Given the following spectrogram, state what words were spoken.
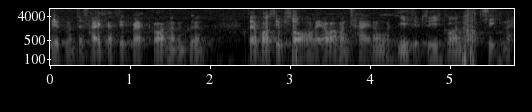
11 มันจะใช้แค่ 18 ก้อนนะเพื่อนๆ แต่พอ 12 แล้วอะมันใช้ทั้งหมด 24 ก้อนต่อคลิกนะ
